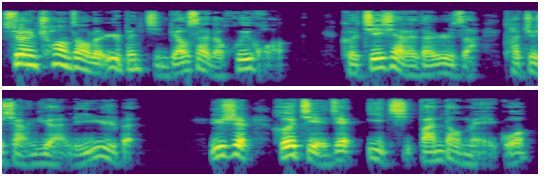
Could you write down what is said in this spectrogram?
虽然创造了日本锦标赛的辉煌，可接下来的日子他却想远离日本，于是和姐姐一起搬到美国，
